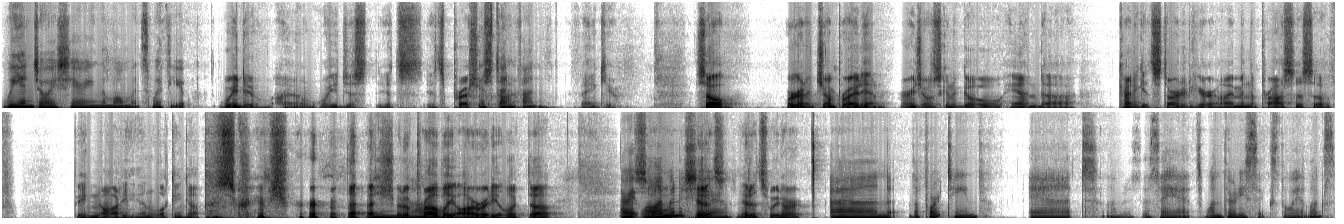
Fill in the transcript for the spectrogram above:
we enjoy sharing the moments with you. We do. Uh, we just it's it's precious It's time. been fun. Thank you. So we're going to jump right in. Mary Jo's going to go and uh, kind of get started here. I'm in the process of being naughty and looking up a scripture. I should have probably already looked up. All right. well, I'm going to share Hit it, hit it, sweetheart. on the 14th at I'm just going to say it's 1:36 the way it looks.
